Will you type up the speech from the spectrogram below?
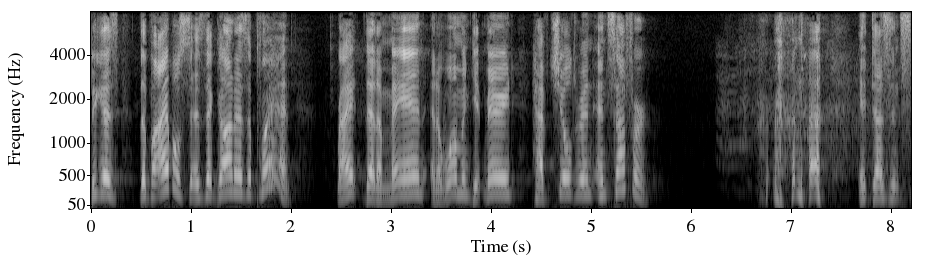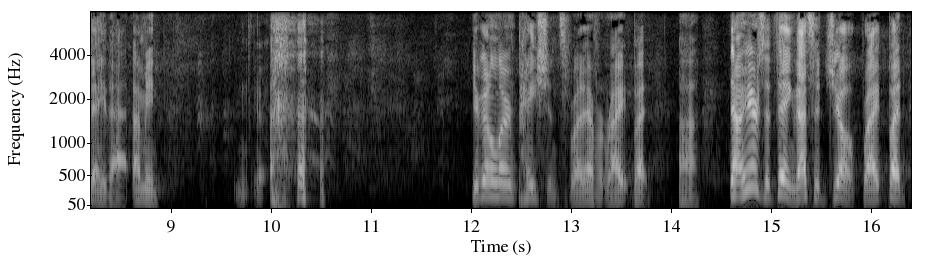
Because the Bible says that God has a plan right? That a man and a woman get married, have children, and suffer. it doesn't say that. I mean, you're going to learn patience, whatever, right? But uh, now here's the thing that's a joke, right? But,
